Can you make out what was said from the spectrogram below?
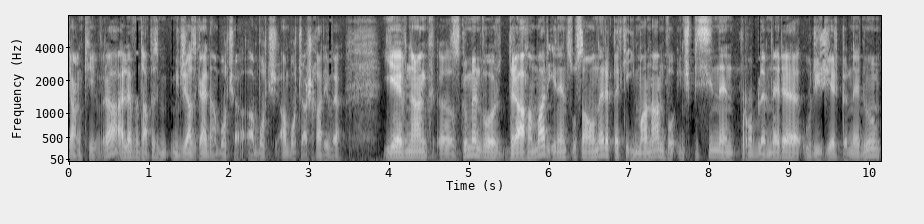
կյանքի վրա, այլև ընդհանրապես միջազգային ամբողջ ամբողջ ամբողջ աշխարհի վրա։ Եվ նրանք զգում են, որ դրա համար իրենց ուսանողները պետք է իմանան, որ ինչպիսին են խնդիրները ուրիշ երկրներում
